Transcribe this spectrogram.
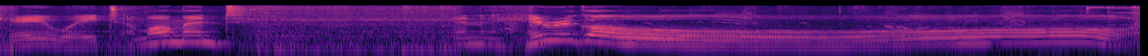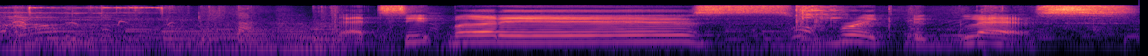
Okay, wait a moment. And here we go. That's it, buddies. Break the glass.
